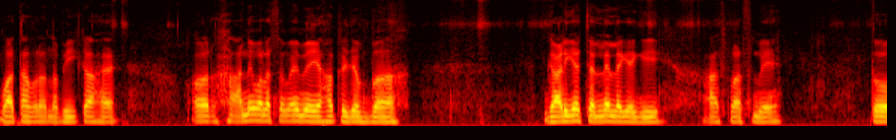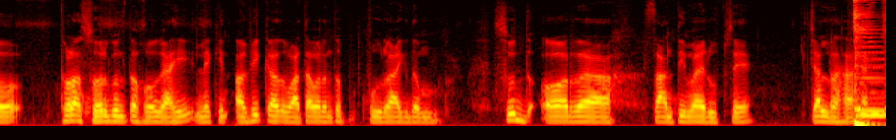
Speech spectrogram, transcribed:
वातावरण अभी का है। और आने वाला समय में यहाँ पे जब गाड़ियाँ चलने लगेगी आसपास में तो थोड़ा शोरगुल तो होगा ही, लेकिन अभी का वातावरण तो पूरा एकदम शुद्ध और शांतिमय रूप से चल रहा है।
